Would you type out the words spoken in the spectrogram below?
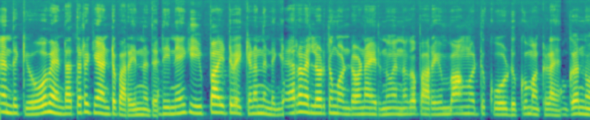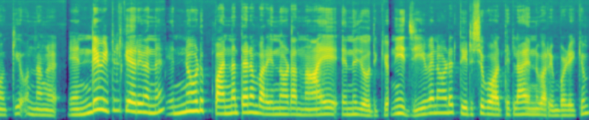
എന്തൊക്കെയോ വേണ്ടാത്തവരൊക്കെയാണ് പറയുന്നത്. അലീനയെ കീപ്പായിട്ട് വെക്കണം എന്നുണ്ടെങ്കിൽ വേറെ വല്ലയിടത്തും കൊണ്ടുപോകണമായിരുന്നു എന്നൊക്കെ പറയുമ്പോൾ അങ്ങോട്ട് കൊടുക്കും മക്കളെ. മുഖം നോക്കി ഒന്നങ്ങൾ എന്റെ വീട്ടിൽ കയറി വന്ന് എന്നോട് പന്നത്തരം പറയുന്നോടാ നായെ എന്ന് ചോദിക്കും. നീ ജീവനോടെ തിരിച്ചു പോകത്തില്ല എന്ന് പറയുമ്പോഴേക്കും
